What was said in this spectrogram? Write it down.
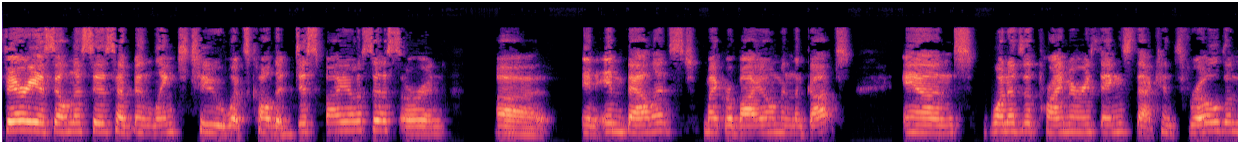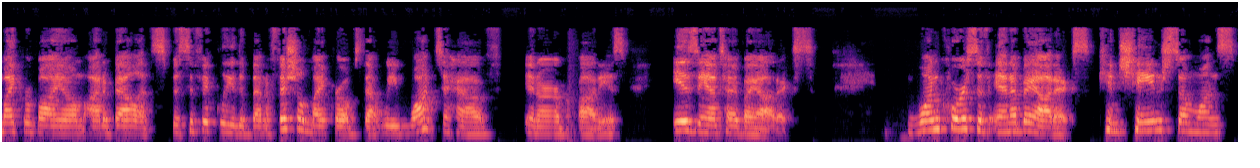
various illnesses have been linked to what's called a dysbiosis or an uh, an imbalanced microbiome in the gut. And one of the primary things that can throw the microbiome out of balance, specifically the beneficial microbes that we want to have in our bodies, is antibiotics. One course of antibiotics can change someone's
